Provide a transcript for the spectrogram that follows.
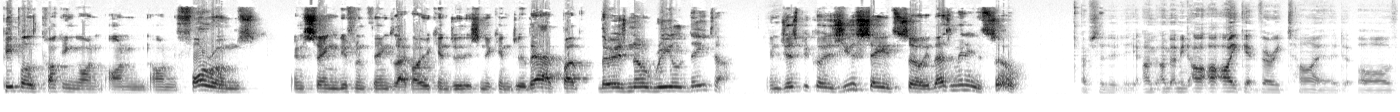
people talking on on on forums and saying different things like, oh, you can do this and you can do that, but there is no real data. And just because you say it's so, it doesn't mean it's so. Absolutely. I, I mean, I, I get very tired of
